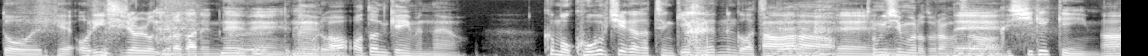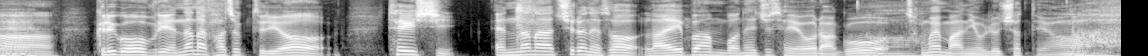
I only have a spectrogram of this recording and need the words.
또 이렇게 어린 시절로 돌아가는 그 네, 네. 네. 느낌으로. 어, 어떤 게임 했나요? 그 뭐 고급 시계 같은 게임을 했는 것 같은데. 아, 네. 동심으로 돌아가서. 네. 그 시계 게임. 아 그리고 우리 엔나나 가족들이요 태일 씨 엔나나 출연해서 라이브 한번 해주세요라고 아. 정말 많이 올려주셨대요. 아,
